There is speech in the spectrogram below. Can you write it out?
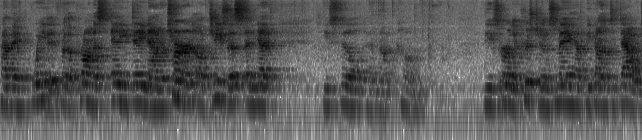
having waited for the promised any day now return of Jesus, and yet he still had not come. These early Christians may have begun to doubt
